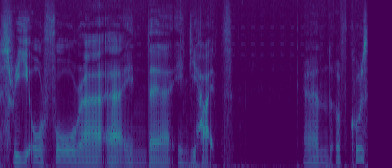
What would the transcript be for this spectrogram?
three or four in the in the height and of course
